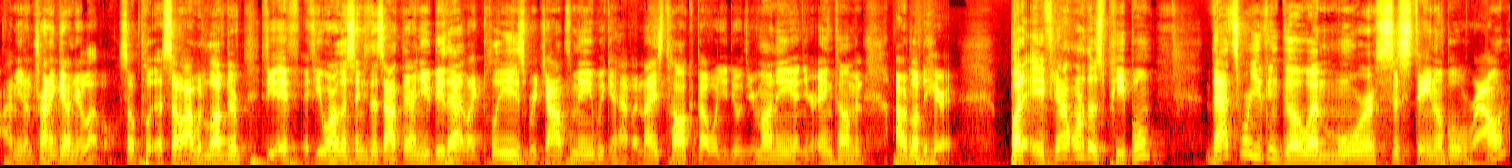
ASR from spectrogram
i mean i'm trying to get on your level so so i would love to if you, if, if you are listening to this out there and you do that like please reach out to me we can have a nice talk about what you do with your money and your income and i would love to hear it but if you're not one of those people that's where you can go a more sustainable route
